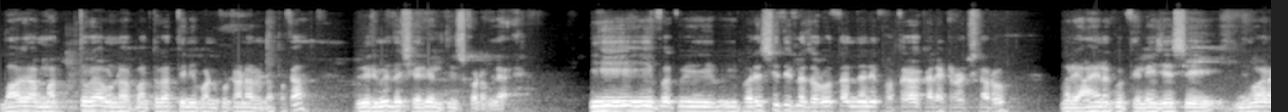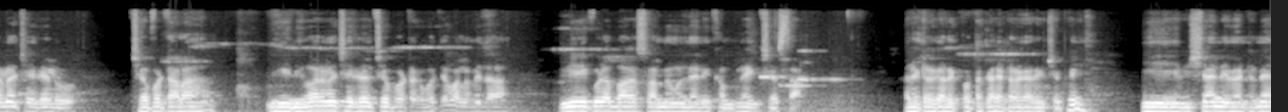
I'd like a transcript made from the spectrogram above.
బాగా మత్తుగా ఉండ మత్తుగా తిని పండుకుంటున్నారు తప్పక వీరి మీద చర్యలు తీసుకోవడంలే ఈ- ఈ పరిస్థితి ఇట్లా జరుగుతుందని కొత్తగా కలెక్టర్ వచ్చినారు. మరి ఆయనకు తెలియజేసి నివారణ చర్యలు చేపట్టాలా? ఈ నివారణ చర్యలు చేపట్టకపోతే వాళ్ళ మీద వీరికి కూడా భాగస్వామ్యం ఉందని కంప్లైంట్ చేస్తా. కలెక్టర్ గారికి కొత్త కలెక్టర్ గారికి చెప్పి ఈ విషయాన్ని వెంటనే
